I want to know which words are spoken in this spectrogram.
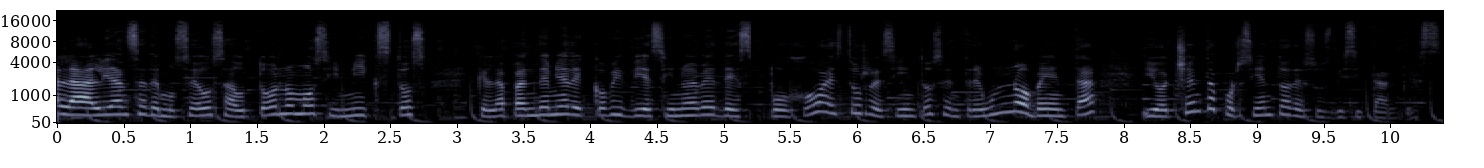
la Alianza de Museos Autónomos y Mixtos que la pandemia de COVID-19 despojó a estos recintos entre un 90 y 80% de sus visitantes.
